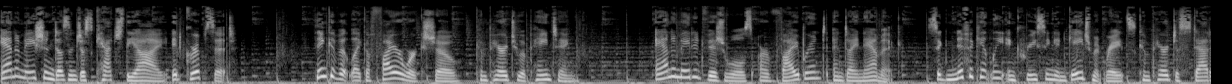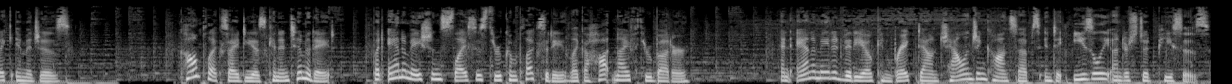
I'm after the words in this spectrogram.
Animation doesn't just catch the eye, it grips it. Think of it like a fireworks show compared to a painting. Animated visuals are vibrant and dynamic, significantly increasing engagement rates compared to static images. Complex ideas can intimidate, but animation slices through complexity like a hot knife through butter. An animated video can break down challenging concepts into easily understood pieces.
